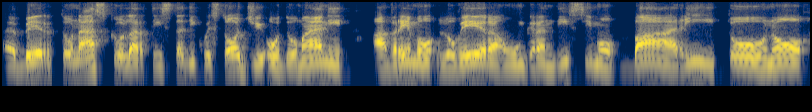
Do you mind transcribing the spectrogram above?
eh, Bertonasco, l'artista di quest'oggi o domani avremo Lovera, un grandissimo baritono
